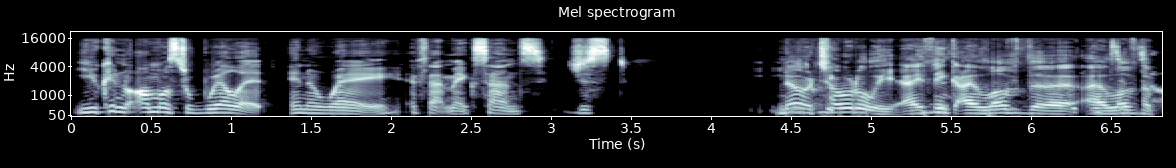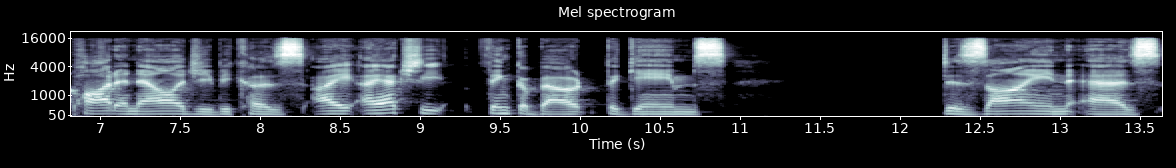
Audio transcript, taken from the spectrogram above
you can almost will it in a way if that makes sense. Just no totally i think i love the i love the pot analogy because i i actually think about the game's design as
